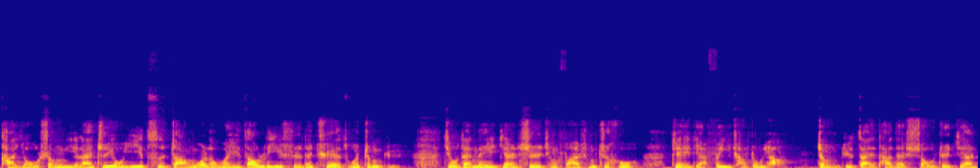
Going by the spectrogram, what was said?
他有生以来只有一次掌握了伪造历史的确凿证据，就在那件事情发生之后，这一点非常重要。证据在他的手之间，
